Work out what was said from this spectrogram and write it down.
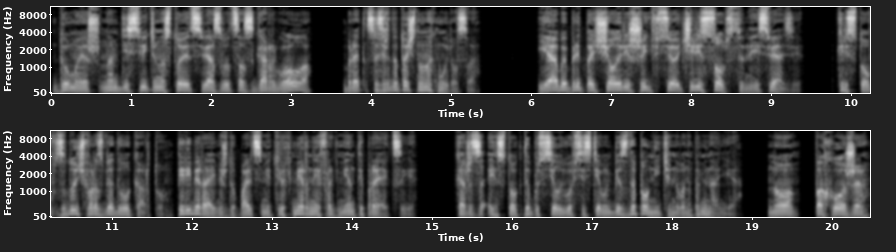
«Думаешь, нам действительно стоит связываться с Гарголло?» Бред сосредоточенно нахмурился. «Я бы предпочел решить все через собственные связи». Крестов задумчиво разглядывал карту, перебирая между пальцами трехмерные фрагменты проекции. Кажется, Эйнсток допустил его в систему без дополнительного напоминания. Но, похоже,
